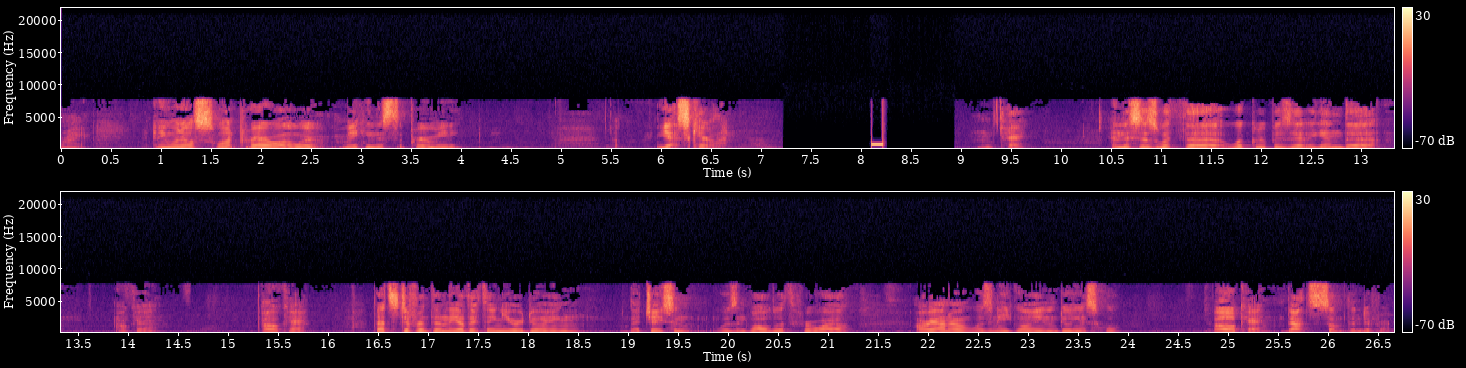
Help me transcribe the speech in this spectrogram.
All right. Anyone else want prayer while we're making this a prayer meeting? Yes, Carolyn. Okay. And this is with the what group is it again? The okay. Okay. That's different than the other thing you were doing that Jason was involved with for a while. Ariano, wasn't he going and doing a school? Oh, okay. That's something different.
